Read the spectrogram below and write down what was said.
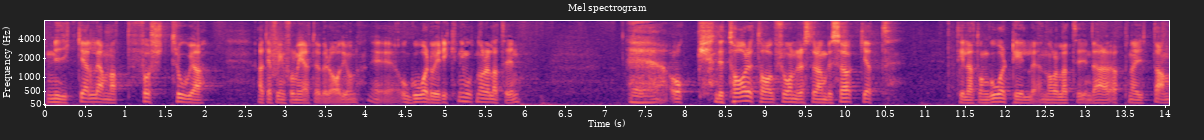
Mikael lämnat först, tror jag, att jag får informerat över radion eh, och går då i riktning mot Norra Latin. Och det tar ett tag från restaurangbesöket till att de går till Norra Latin, den här öppna ytan.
